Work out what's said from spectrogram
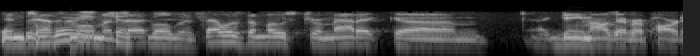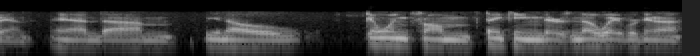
intense moment. Intense that, moments. That was the most dramatic um, game I was ever a part in, and um, you know, going from thinking there's no way we're gonna,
